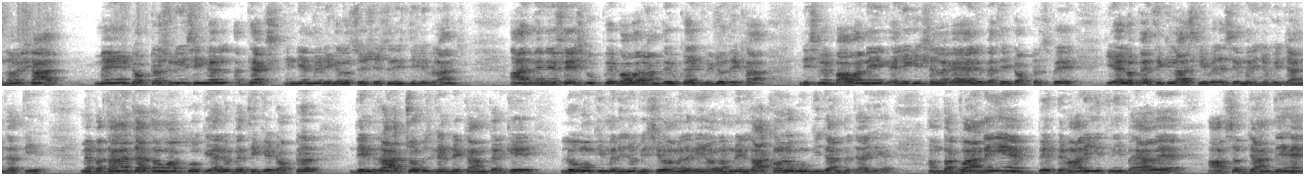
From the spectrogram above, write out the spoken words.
नमस्कार, मैं डॉक्टर सुनील सिंघल, अध्यक्ष इंडियन मेडिकल एसोसिएशन इस दिल्ली ब्रांच। आज मैंने फेसबुक पे बाबा रामदेव का एक वीडियो देखा, जिसमें बाबा ने एक एलिगेशन लगाया एलोपैथिक डॉक्टर्स पे कि एलोपैथिक इलाज की वजह से मरीजों की जान जाती है। मैं बताना चाहता हूँ आपको कि एलोपैथी के डॉक्टर दिन रात 24 घंटे काम करके लोगों की मरीजों की सेवा में लगे हैं और हमने लाखों लोगों की जान बचाई है। हम भगवान नहीं हैं बीमारी इतनी भयावह है, आप सब जानते हैं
